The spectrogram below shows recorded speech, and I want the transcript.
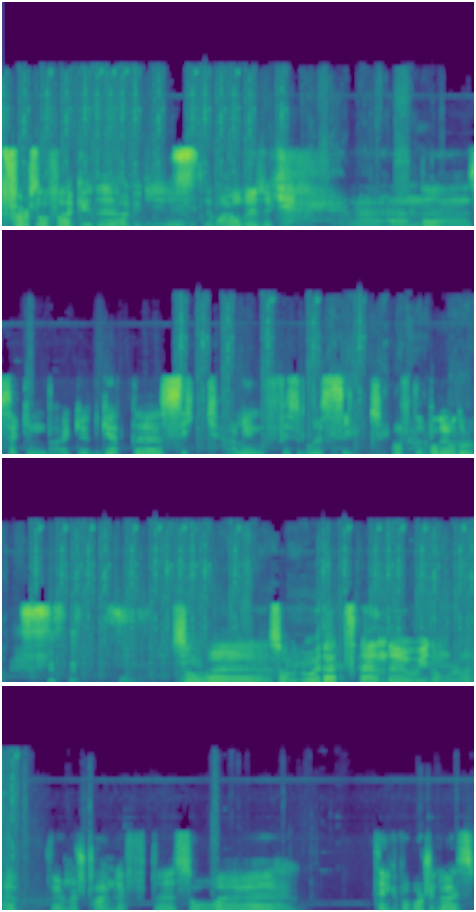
First off, I could uh, I could uh, listen to my own music, uh, and uh, second, I could get uh, sick. I mean, physically sick of the body odor. so uh, so I will go with that, and we don't really have very much time left. So thank you for watching, guys,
